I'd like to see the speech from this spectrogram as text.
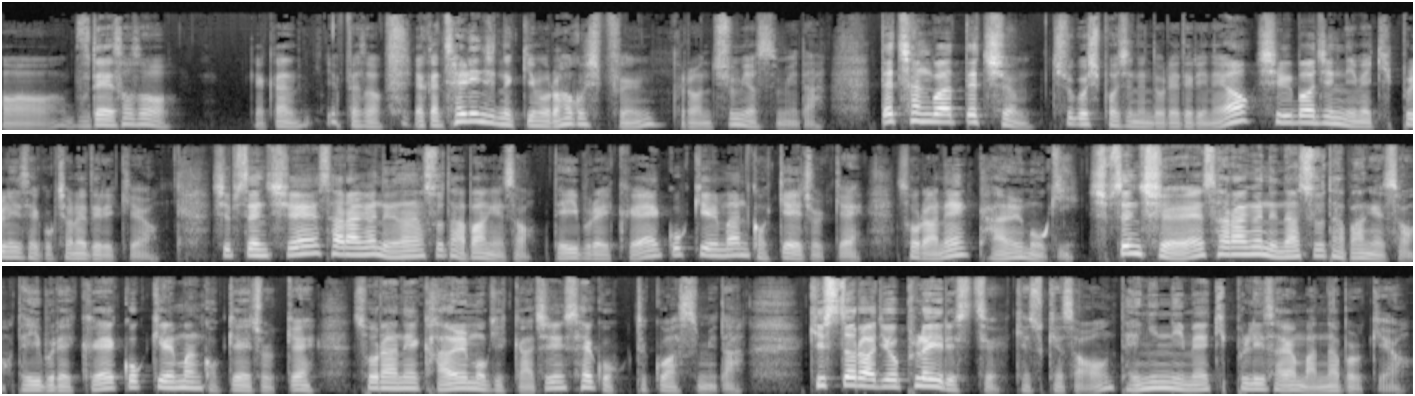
어, 무대에 서서 약간 옆에서 약간 챌린지 느낌으로 하고 싶은 그런 춤이었습니다. 떼창과 떼춤 추고 싶어지는 노래들이네요. 실버진님의 키플리 세곡 전해드릴게요. 10cm의 사랑은 은하수 다방에서 데이브레이크의 꽃길만 걷게 해줄게 소란의 가을 모기 10cm의 사랑은 은하수 다방에서 데이브레이크의 꽃길만 걷게 해줄게 소란의 가을 모기까지 세 곡 듣고 왔습니다. Kiss the Radio Playlist 계속해서 데니님의 키플리 사연 만나볼게요.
